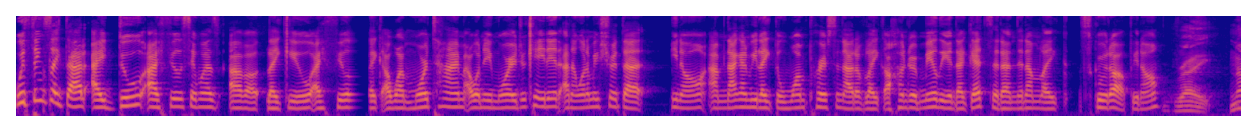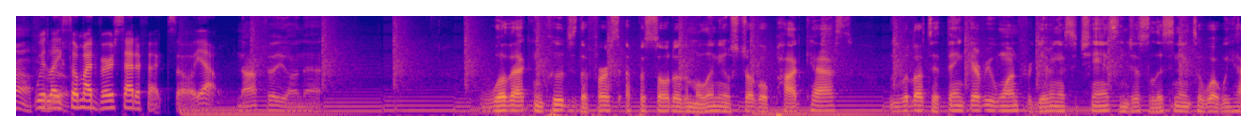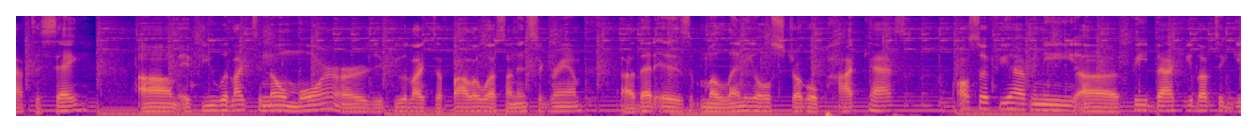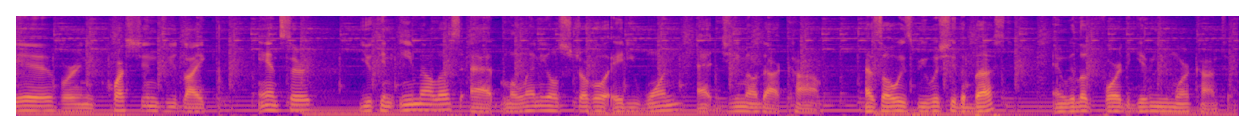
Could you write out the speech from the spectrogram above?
with things like that i do i feel the same way as about like you. I feel like i want more time. I want to be more educated and i want to make sure that you know i'm not gonna be like the one person out of like a hundred million that gets it and then i'm like screwed up you know? Right. No with like some adverse side effects so yeah. No i feel you on that. Well that concludes the first episode of the millennial struggle podcast. We would love to thank everyone for giving us a chance and just listening to what we have to say um, if you would like to know more or if you would like to follow us on instagram uh, that is millennial struggle podcast. Also if you have any uh, feedback you'd love to give or any questions you'd like answered you can email us at millennialstruggle81 at gmail.com as always we wish you the best and we look forward to giving you more content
